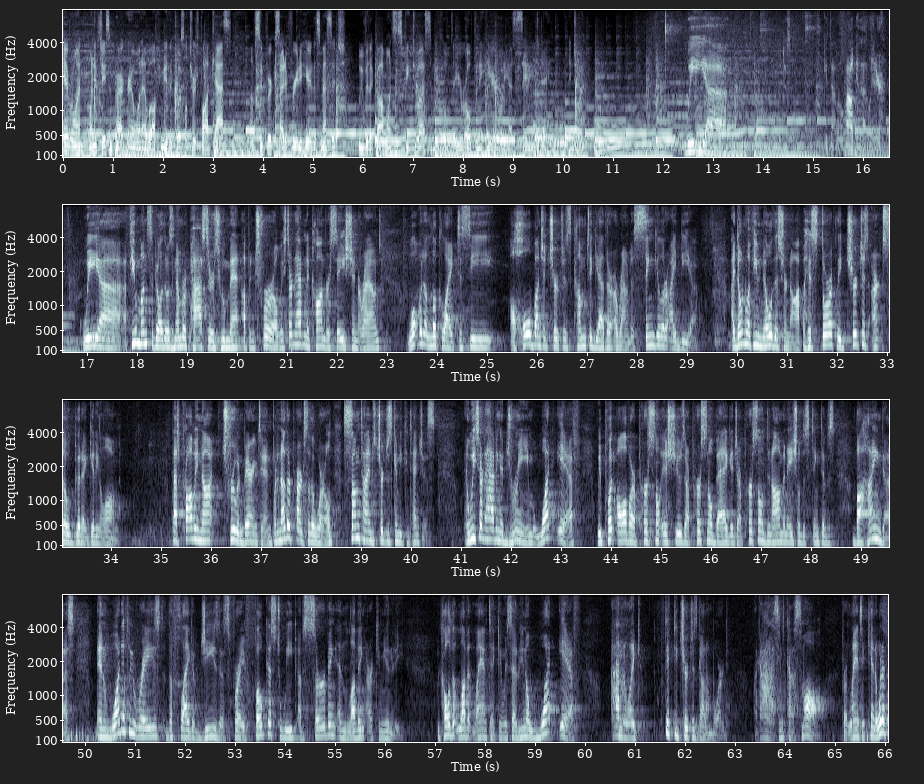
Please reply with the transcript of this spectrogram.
Hey everyone, my name is Jason Parker, and I want to welcome you to the Coastal Church podcast. I'm super excited for you to hear this message. We believe that God wants to speak to us, and we hope that you're open to hear what He has to say to you today. Enjoy. We, uh, let me just get that little, I'll get that later. We, uh, a few months ago, there was a number of pastors who met up in Truro. We started having a conversation around what would it look like to see a whole bunch of churches come together around a singular idea. I don't know if you know this or not, but historically, churches aren't so good at getting along. That's probably not true in Barrington, but in other parts of the world, sometimes churches can be contentious. And we started having a dream what if we put all of our personal issues, our personal baggage, our personal denominational distinctives behind us? And what if we raised the flag of Jesus for a focused week of serving and loving our community? We called it Love Atlantic, and we said, you know, what if, I don't know, like 50 churches got on board? Like, ah, that seems kind of small for Atlantic Canada. What if,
